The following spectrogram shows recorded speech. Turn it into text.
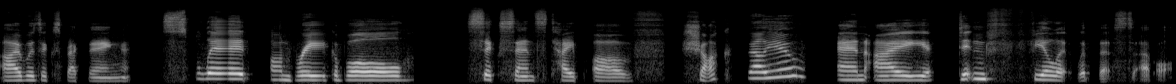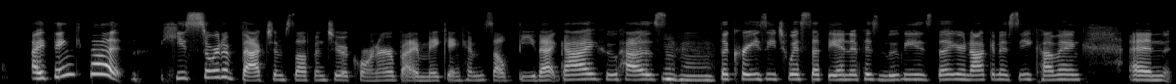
I was expecting Split, Unbreakable, Sixth Sense type of shock value, and I didn't feel it with this at all. I think that he's sort of backed himself into a corner by making himself be that guy who has Mm-hmm. the crazy twists at the end of his movies that you're not going to see coming. And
